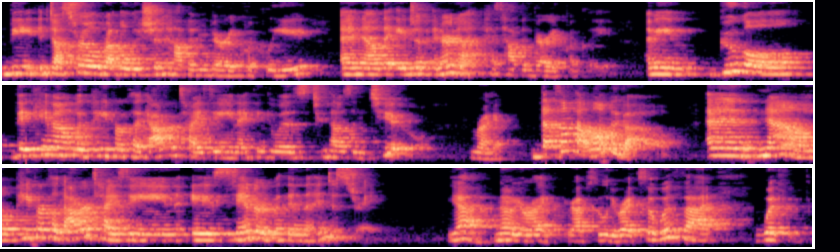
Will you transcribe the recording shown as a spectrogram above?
the industrial revolution happened very quickly, and now the age of internet has happened very quickly. I mean, Google, they came out with pay per click advertising, I think it was 2002. Right. That's not that long ago. And now pay per click advertising is standard within the industry. Yeah, no, you're right. You're absolutely right. So, with that, with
